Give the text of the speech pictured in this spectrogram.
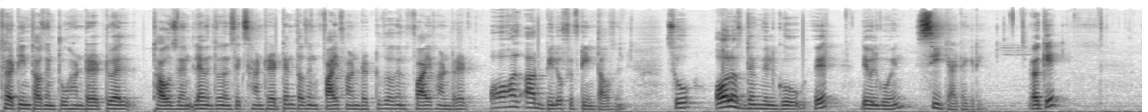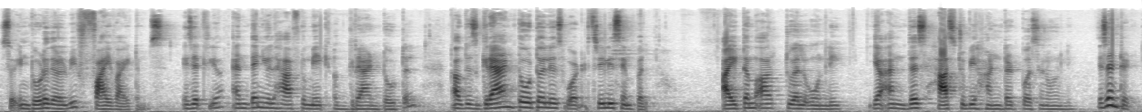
13200 12000 11600 10500 2500 all are below 15000 so all of them will go where they will go in c category okay so in total there will be five items. Is it clear? And then you'll have to make a grand total. Now this grand total is what? It's really simple. Item are 12 only. Yeah, and this has to be 100% only. Isn't it?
